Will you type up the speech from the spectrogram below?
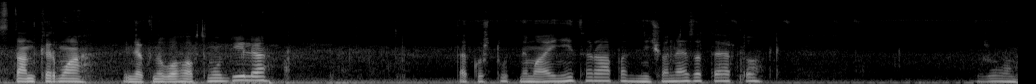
Стан керма він як нового автомобіля. Також тут немає ні царапин, нічого не затерто. Кажу вам.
